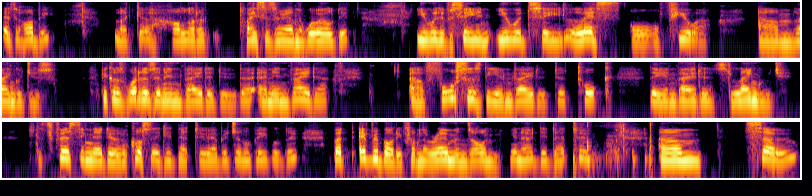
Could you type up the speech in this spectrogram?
as a hobby, like a whole lot of places around the world did, you would have seen you would see less or fewer um, languages. Because what does an invader do? The, an invader uh, forces the invader to talk the invader's language. That's the first thing they do, and of course they did that to Aboriginal people too. But everybody from the Romans on, you know, did that too. Um, so,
